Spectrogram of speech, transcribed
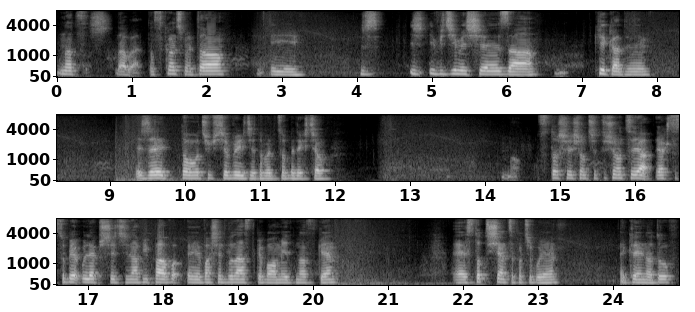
No cóż, dobra, to skończmy to i, i, i widzimy się za kilka dni. Jeżeli to oczywiście wyjdzie, to co będę chciał. No, 163 tysiące, ja, ja chcę sobie ulepszyć na VIPa y, właśnie 12, bo mam 11. E, 100 tysięcy potrzebuję e, klejnotów.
